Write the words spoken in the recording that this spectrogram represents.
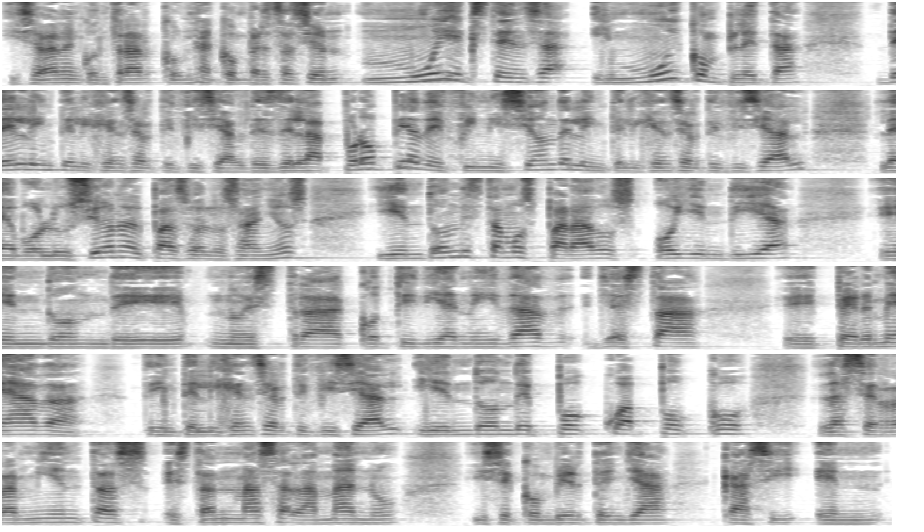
y se van a encontrar con una conversación muy extensa y muy completa de la inteligencia artificial, desde la propia definición de la inteligencia artificial, la evolución al paso de los años y en dónde estamos parados hoy en día, en donde nuestra cotidianidad ya está eh, permeada de inteligencia artificial y en donde poco a poco las herramientas están más a la mano y se convierten ya casi en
